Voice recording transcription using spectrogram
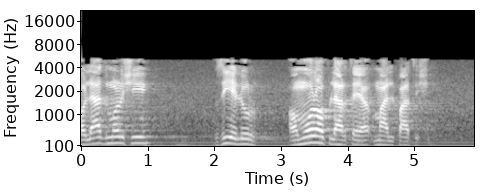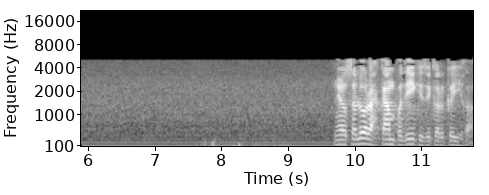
اولاد مړ شي زی لور او مور او پلار ته مال پاتې شي نو سلور احکام په دې کې ذکر کوي ښا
